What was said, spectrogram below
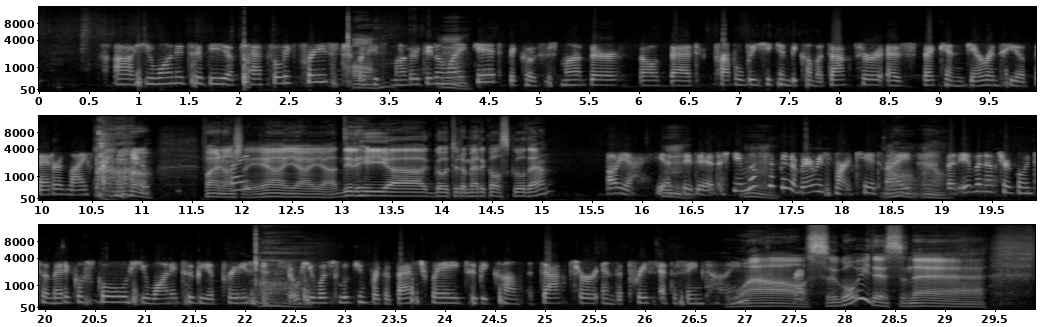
Uh, he wanted to be a Catholic priest, but his Uh-huh. mother didn't Mm. like it because his mother thought that probably he can become a doctor as that can guarantee a better life financially. Financially, yeah, yeah, yeah. Did he uh, go to the medical school then? oh yeah, yes he did. He must have been a very smart kid, right? Mm. Oh, yeah. But even after going to medical school, he wanted to be a priest, so he was looking for the best way to become a doctor and the priest at the same time. わあ、すごいですね。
